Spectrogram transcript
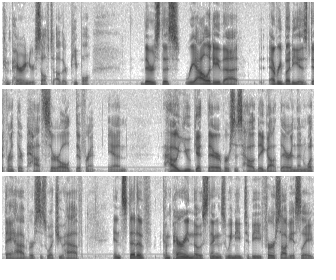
comparing yourself to other people. There's this reality that everybody is different, their paths are all different, and how you get there versus how they got there, and then what they have versus what you have. Instead of comparing those things, we need to be first, obviously,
